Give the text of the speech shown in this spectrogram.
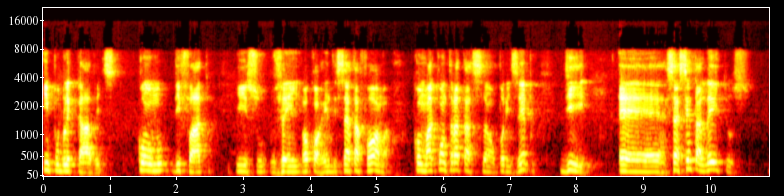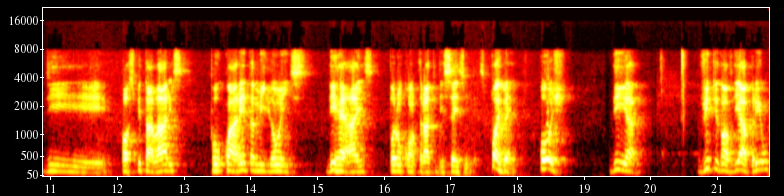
impublicáveis, como, de fato, isso vem ocorrendo de certa forma, como a contratação, por exemplo, de é, 60 leitos de hospitalares por 40 milhões de reais por um contrato de seis meses. Pois bem, hoje, dia 29 de abril,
